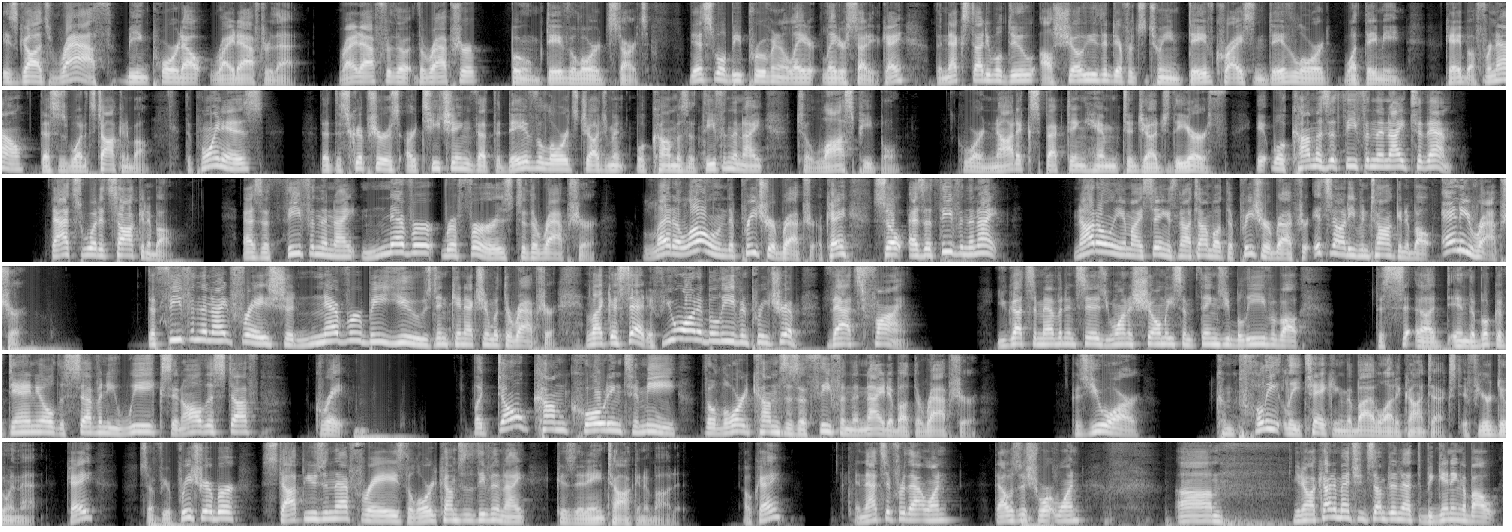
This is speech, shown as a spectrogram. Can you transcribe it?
is God's wrath being poured out right after that. Right after the, the rapture, boom, day of the Lord starts. This will be proven in a later later study, okay? The next study we'll do, I'll show you the difference between day of Christ and day of the Lord, what they mean. Okay, but for now, this is what it's talking about. The point is, that the scriptures are teaching that the day of the Lord's judgment will come as a thief in the night to lost people who are not expecting him to judge the earth. It will come as a thief in the night to them. That's what it's talking about. As a thief in the night never refers to the rapture, let alone the pre trib rapture. Okay? So, as a thief in the night, not only am I saying it's not talking about the pre trib rapture, it's not even talking about any rapture. The thief in the night phrase should never be used in connection with the rapture. And like I said, if you want to believe in pre trib, that's fine. You got some evidences, you want to show me some things you believe about the, uh, in the book of Daniel, the 70 weeks, and all this stuff, great. But don't come quoting to me, the Lord comes as a thief in the night about the rapture. Because you are completely taking the Bible out of context if you're doing that. Okay? So if you're pre-tribber, stop using that phrase, the Lord comes as a thief in the night, because it ain't talking about it. Okay? And that's it for that one. That was a short one. Um, you know, I kind of mentioned something at the beginning about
